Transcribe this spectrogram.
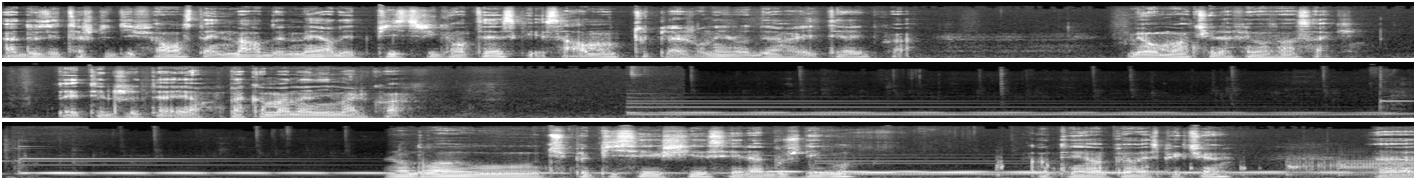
à deux étages de différence, t'as une mare de merde et de pistes gigantesques et ça remonte toute la journée. L'odeur, elle est terrible, quoi. Mais au moins, tu l'as fait dans un sac. T'as été le jeter ailleurs, pas comme un animal, quoi. L'endroit où tu peux pisser et chier, c'est la bouche d'égout. Quand t'es un peu respectueux. Euh,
